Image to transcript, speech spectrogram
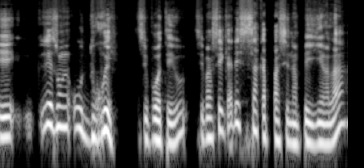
et raison ou droit supporter c'est parce que regardez ça qui a passé dans le pays hein, là.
